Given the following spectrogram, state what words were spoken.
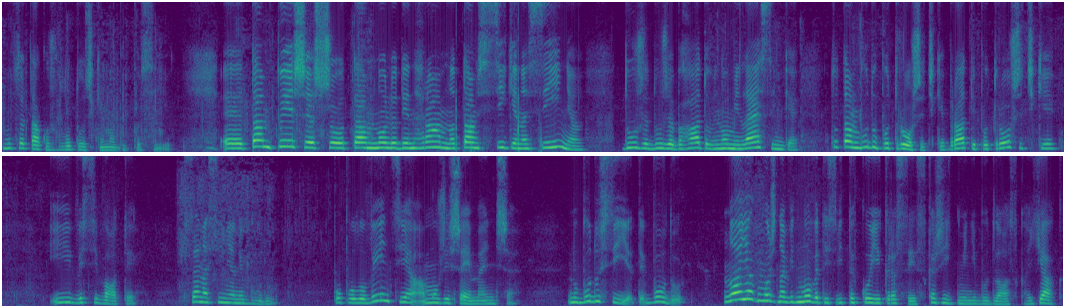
Ну, це також в лоточки, мабуть, посію. Е, Там пише, що там 0,1 грам, але там стільки насіння, дуже-дуже багато, воно мілесеньке, то там буду потрошечки брати потрошечки і висівати. Все насіння не буду. По половинці, а може ще й менше. Ну, буду сіяти, буду. Ну, а як можна відмовитись від такої краси? Скажіть мені, будь ласка, як?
